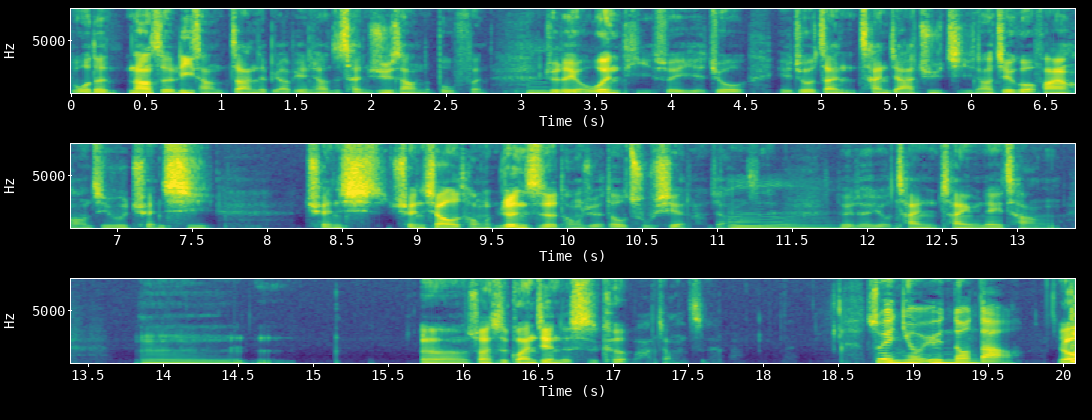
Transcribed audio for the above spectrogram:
我的那时的立场站的比较偏向是程序上的部分，觉得有问题，所以也就也就参参加聚集，然后结果发现好像几乎全系全全校同认识的同学都出现了，这样子，嗯，对对，有参参与那场，嗯呃，算是关键的时刻吧，这样子。所以你有运动到？有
